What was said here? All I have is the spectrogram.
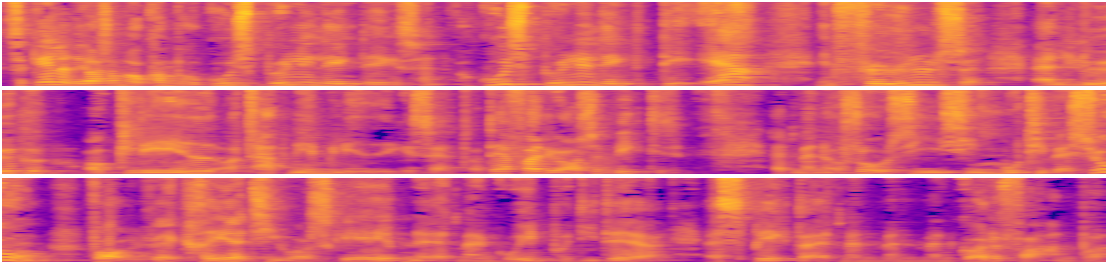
så gælder det også om at komme på Guds bølgelængde, ikke sandt? Og Guds bølgelængde, det er en følelse af lykke og glæde og taknemmelighed, ikke sandt? Og derfor er det også vigtigt, at man så at sige sin motivation for at være kreativ og skabende, at man går ind på de der aspekter, at man, man, man gør det for andre.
